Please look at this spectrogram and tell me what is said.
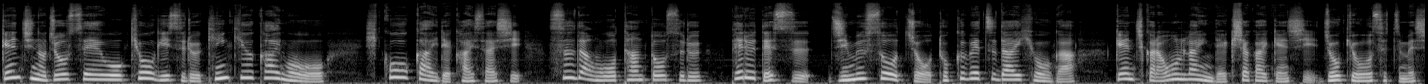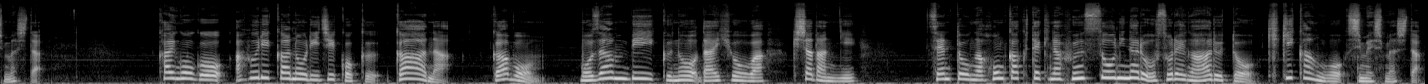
現地の情勢を協議する緊急会合を非公開で開催し、スーダンを担当するペルテス事務総長特別代表が現地からオンラインで記者会見し状況を説明しました。会合後、アフリカの理事国ガーナ、ガボン、モザンビークの代表は記者団に戦闘が本格的な紛争になる恐れがあると危機感を示しました。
